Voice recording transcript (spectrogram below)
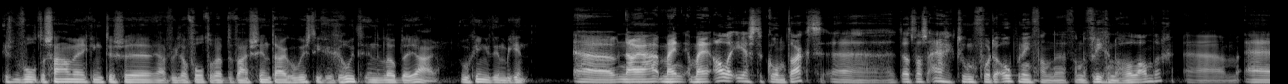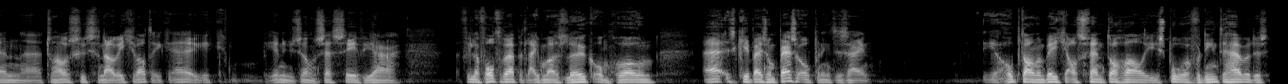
is bijvoorbeeld de samenwerking tussen ja, Villa Volterweb, de Vijf Zintuigen, hoe is die gegroeid in de loop der jaren? Hoe ging het in het begin? Eh, nou ja, mijn, mijn allereerste contact, eh, dat was eigenlijk toen voor de opening van de, van de Vliegende Hollander. Ehm, en eh, toen hadden we zoiets van, nou weet je wat, ik, eh, ik ben nu zo'n zes, zeven jaar Villa Volterweb. Het lijkt me wel eens leuk om gewoon eh, eens een keer bij zo'n persopening te zijn. Je hoopt dan een beetje als fan toch wel je sporen verdiend te hebben. Dus,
